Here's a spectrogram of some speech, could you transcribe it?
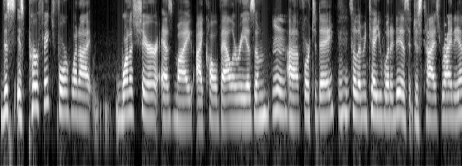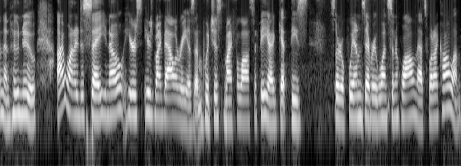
this is perfect for what I want to share as my I call Valerieism uh, for today. So let me tell you what it is. It just ties right in, and who knew? I wanted to say, you know, here's here's my Valerieism, which is my philosophy. I get these sort of whims every once in a while, and that's what I call them.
